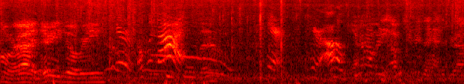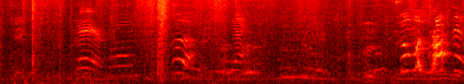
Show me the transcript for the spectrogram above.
All right, there you go, Rain. Here, open that. Here, here, I'll help You you. know how many opportunities I had to draft Jacob? There. Ugh. Yeah. Someone dropped it.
